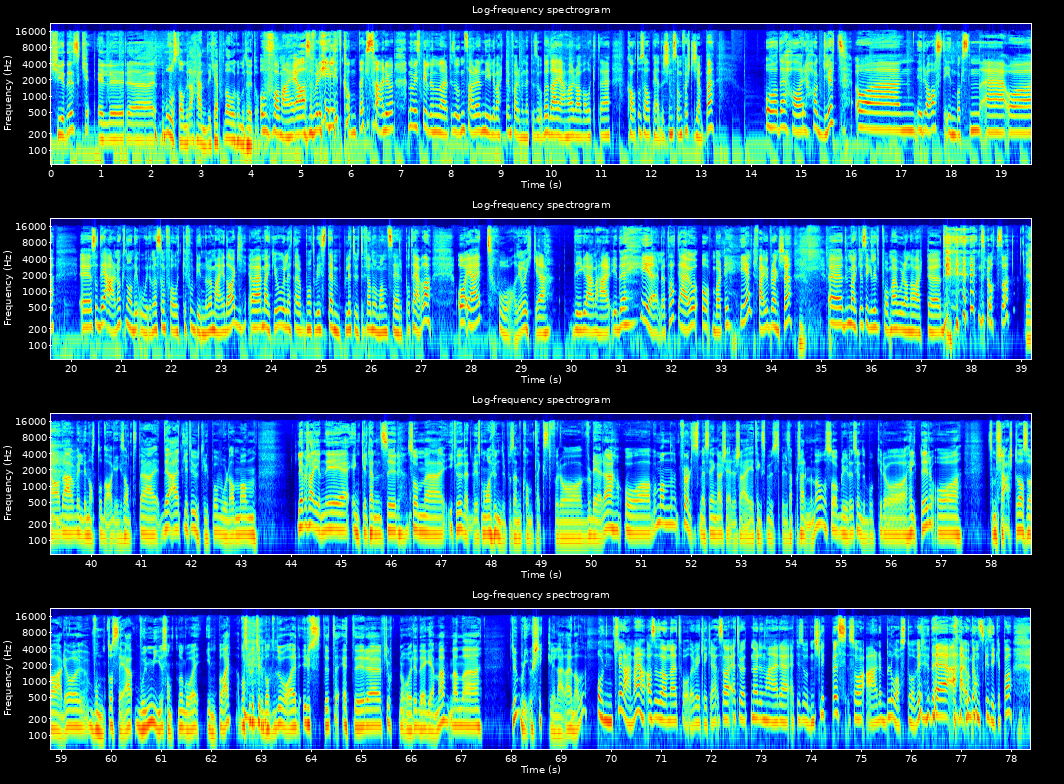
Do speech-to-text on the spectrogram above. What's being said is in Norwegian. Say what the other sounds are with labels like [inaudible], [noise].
kynisk eller eh, motstander av handikappede hadde kommet høyt opp. Uff a meg. Ja, altså for I litt kontekst så er det jo Når vi spiller inn denne episoden, så har det nylig vært en Farmen-episode der jeg har da valgt eh, Cato Zahl Pedersen som førstekjempe. Og det har haglet og eh, rast i innboksen. eh, og så det er nok noen av de ordene som folk forbinder med meg i dag. Og jeg merker jo hvor lett det er å bli stemplet ut ifra noe man ser på TV. da. Og jeg tåler jo ikke de greiene her i det hele tatt. Jeg er jo åpenbart i helt feil bransje. Eh, Du merker sikkert litt på meg hvordan det har vært, eh, [laughs] du, du også. Ja, det er jo veldig natt og dag, ikke sant. Det er, det er et lite uttrykk på hvordan man lever seg inn i enkelthendelser som eh, ikke nødvendigvis man har 100% kontekst for å vurdere, og hvor man følelsesmessig engasjerer seg i ting som utspiller seg på skjermene, og så blir det syndebukker og helter. og som kjæreste da, så er det jo vondt å se hvor mye sånt nå går inn på deg. Man skulle trodd at du var rustet etter eh, 14 år i det gamet, men eh, du blir jo skikkelig lei deg ennå, du. Ordentlig lei meg, ja. Altså, sånn, jeg tåler det virkelig ikke. Så jeg tror at når denne episoden slippes, så er det blåst over. [laughs] Det er jeg jo ganske sikker på.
